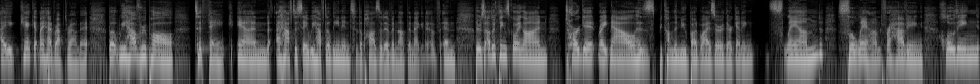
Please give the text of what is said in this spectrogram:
I can't get my head wrapped around it. But we have RuPaul to thank. And I have to say, we have to lean into the positive and not the negative. And there's other things going on. Target right now has become the new Budweiser. They're getting slammed, slammed for having clothing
